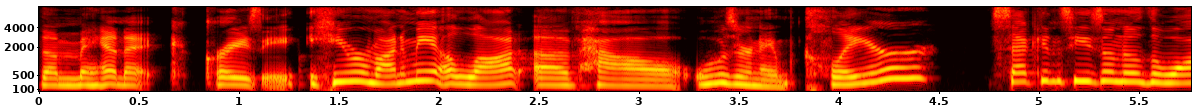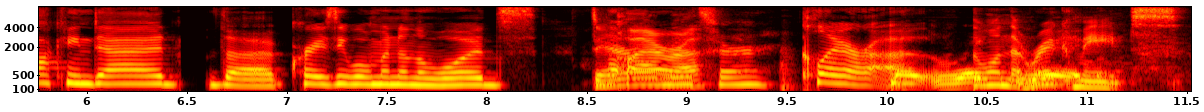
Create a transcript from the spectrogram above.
the manic crazy. He reminded me a lot of how what was her name? Claire? Second season of The Walking Dead, the crazy woman in the woods. Daryl Clara. meets her. Clara. The, The one that Rick Rick, meets.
